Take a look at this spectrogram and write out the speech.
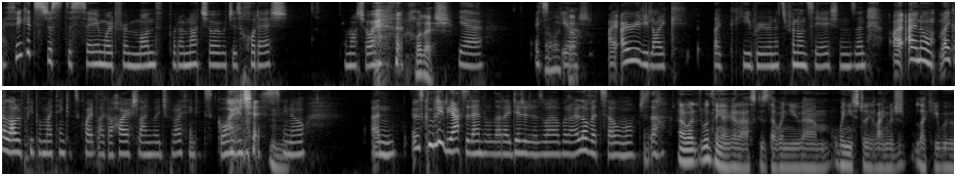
I think it's just the same word for month, but I'm not sure, which is Chodesh. I'm not sure. Chodesh. yeah. It's I like yeah. that. I, I really like like Hebrew and its pronunciations and I, I know like a lot of people might think it's quite like a harsh language, but I think it's gorgeous, Mhm. you know. And it was completely accidental that I did it as well, but I love it so much. So And one, one thing I got to ask is that when you um when you study a language like Hebrew,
